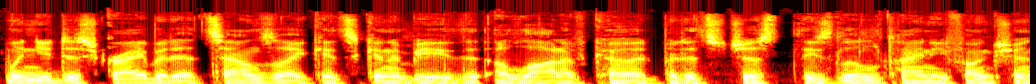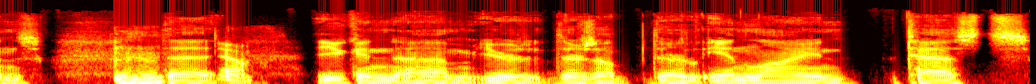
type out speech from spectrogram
when you describe it, it sounds like it's going to be a lot of code, but it's just these little tiny functions mm-hmm. that yeah. you can. Um, you're there's a they're inline tests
